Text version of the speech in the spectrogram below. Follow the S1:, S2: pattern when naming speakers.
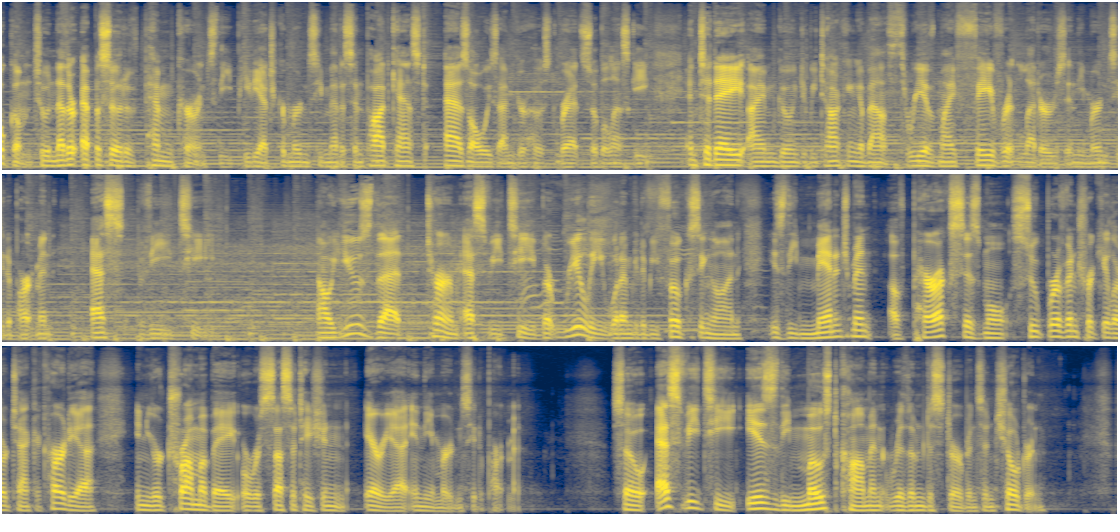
S1: Welcome to another episode of PEM Currents, the Pediatric Emergency Medicine Podcast. As always, I'm your host, Brad Sobolewski, and today I'm going to be talking about three of my favorite letters in the emergency department SVT. I'll use that term SVT, but really what I'm going to be focusing on is the management of paroxysmal supraventricular tachycardia in your trauma bay or resuscitation area in the emergency department. So, SVT is the most common rhythm disturbance in children.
